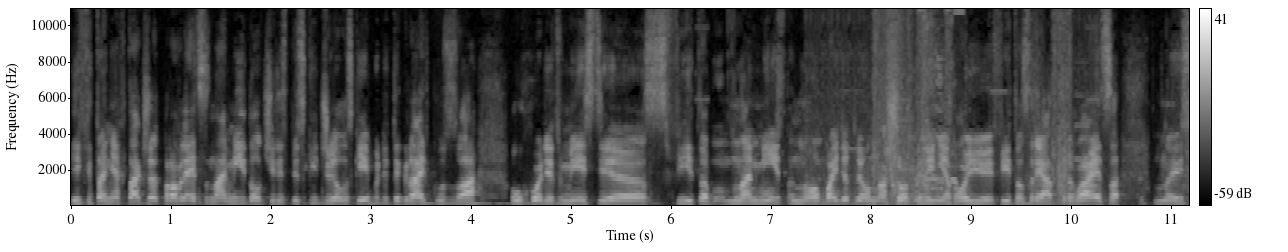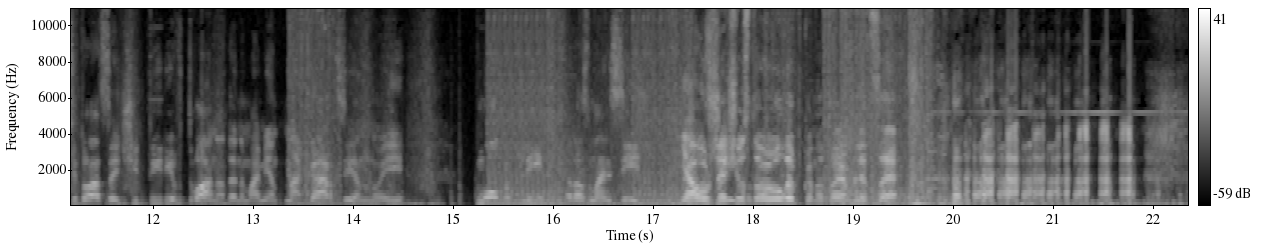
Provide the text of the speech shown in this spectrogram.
И Фитоняк также отправляется на middle. Через пески GLSK будет играть Куза. Уходит вместе с Фита на мид, но пойдет ли он на шорт или нет? Ой, Фита зря открывается. Ну и ситуация 4 в 2 на данный момент на карте. Ну и могут ли размансить? Я уже чувствую улыбку на твоем лице.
